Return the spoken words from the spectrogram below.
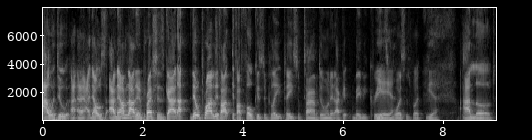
I would do it. I, I, that was. I, I'm not an impressions guy. I, they'll probably if I if I focused and played paid some time doing it, I could maybe create Yeah, some yeah. voices. But yeah. I loved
